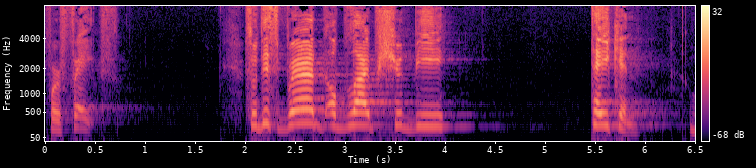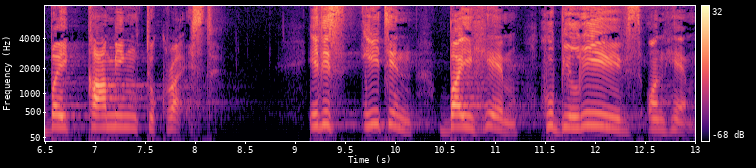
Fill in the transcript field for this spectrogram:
for faith. So, this bread of life should be taken by coming to Christ. It is eaten by him who believes on him,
